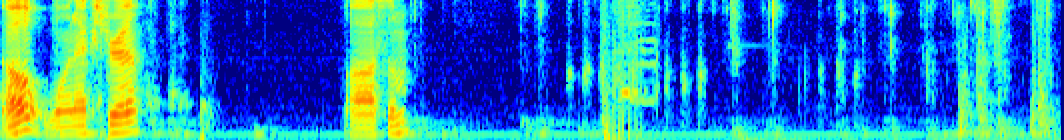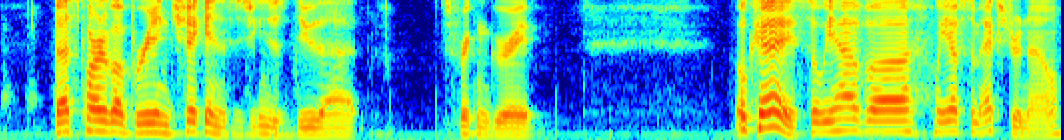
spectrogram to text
Oh, one extra. Awesome. Best part about breeding chickens is you can just do that. It's freaking great. Okay, so we have uh we have some extra now.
